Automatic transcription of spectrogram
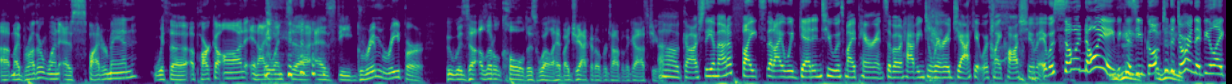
uh, my brother went as Spider Man with a, a parka on, and I went uh, as the Grim Reaper. Who was uh, a little cold as well. I had my jacket over top of the costume. Oh gosh, the amount of fights that I would get into with my parents about having to wear a jacket with my costume. It was so annoying because you'd go up to the door and they'd be like,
